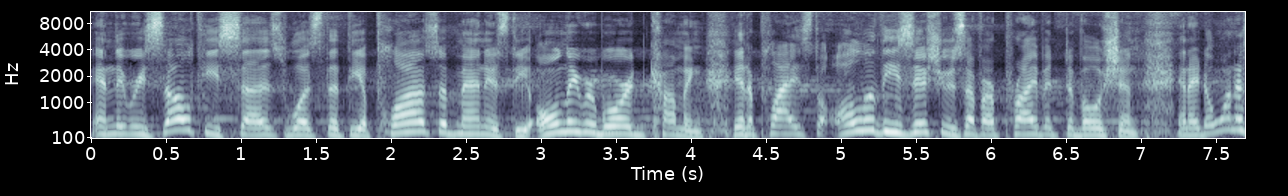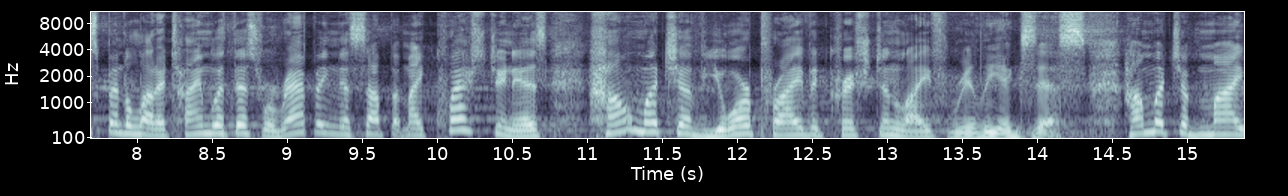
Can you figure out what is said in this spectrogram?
And the result, he says, was that the applause of men is the only reward coming. It applies to all of these issues of our private devotion. And I don't want to spend a lot of time with this. We're wrapping this up. But my question is how much of your private Christian life really exists? How much of my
